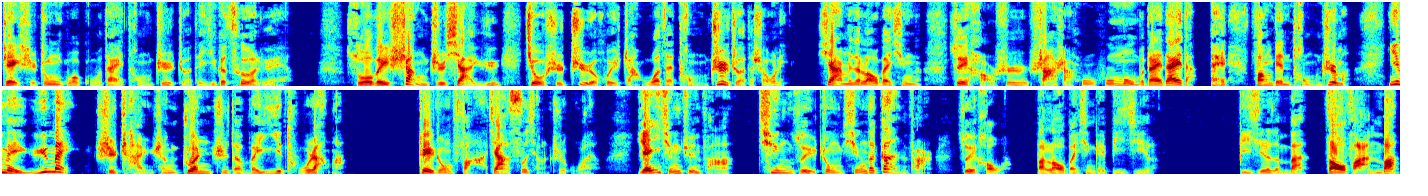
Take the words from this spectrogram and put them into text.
这是中国古代统治者的一个策略呀。所谓上智下愚，就是智慧掌握在统治者的手里，下面的老百姓呢，最好是傻傻乎乎、木木呆呆的，哎，方便统治嘛。因为愚昧是产生专制的唯一土壤啊。这种法家思想治国呀，严刑峻法、轻罪重刑的干法，最后啊。把老百姓给逼急了，逼急了怎么办？造反吧！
